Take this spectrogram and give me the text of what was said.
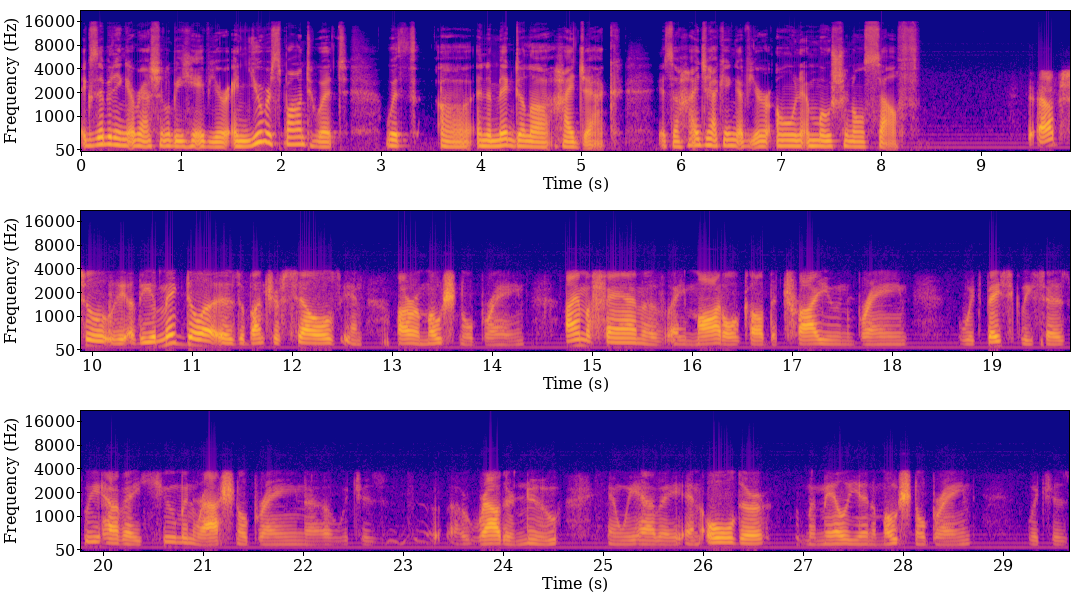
exhibiting irrational behavior and you respond to it with uh, an amygdala hijack. It's a hijacking of your own emotional self. Absolutely. The amygdala is a bunch of cells in our emotional brain. I'm a fan of a model called the triune brain, which basically says we have a human rational brain, uh, which is uh, rather new, and we have a, an older mammalian emotional brain, which is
